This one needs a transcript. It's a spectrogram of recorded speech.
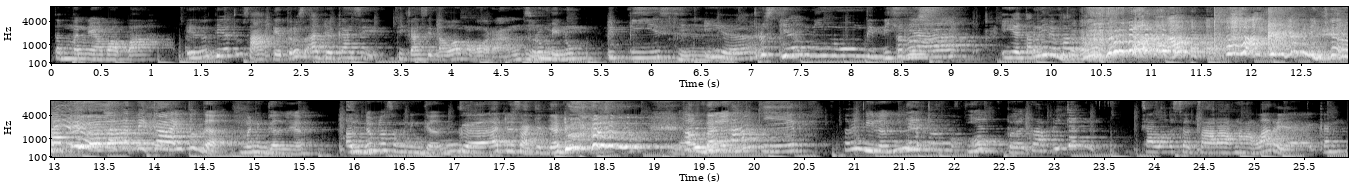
temennya papa itu dia tuh sakit terus ada kasih dikasih tahu sama orang suruh minum pipis Hmm. Iya. terus dia minum pipisnya Terus Iya, tapi memang Tapi ketika itu enggak meninggalnya. Anda langsung meninggal. enggak ada sakitnya doang tambah bilangnya- sakit. Tapi bilangnya memang Iya, obat. tapi kan kalau secara nalar ya kan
